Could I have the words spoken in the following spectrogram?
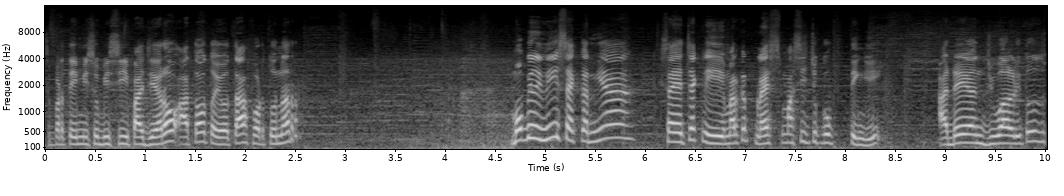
Seperti Mitsubishi Pajero atau Toyota Fortuner? Mobil ini secondnya saya cek di marketplace masih cukup tinggi. Ada yang jual itu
